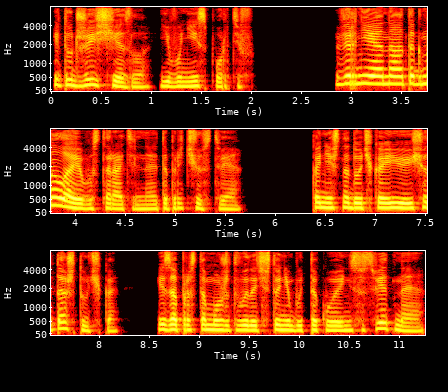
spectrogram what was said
и тут же исчезло, его не испортив. Вернее, она отогнала его старательно, это предчувствие. Конечно, дочка ее еще та штучка, и запросто может выдать что-нибудь такое несусветное.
